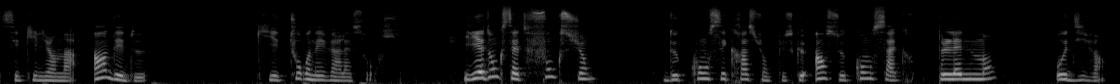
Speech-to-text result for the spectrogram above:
c'est qu'il y en a un des deux qui est tourné vers la source. Il y a donc cette fonction de consécration, puisque un se consacre pleinement au divin.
